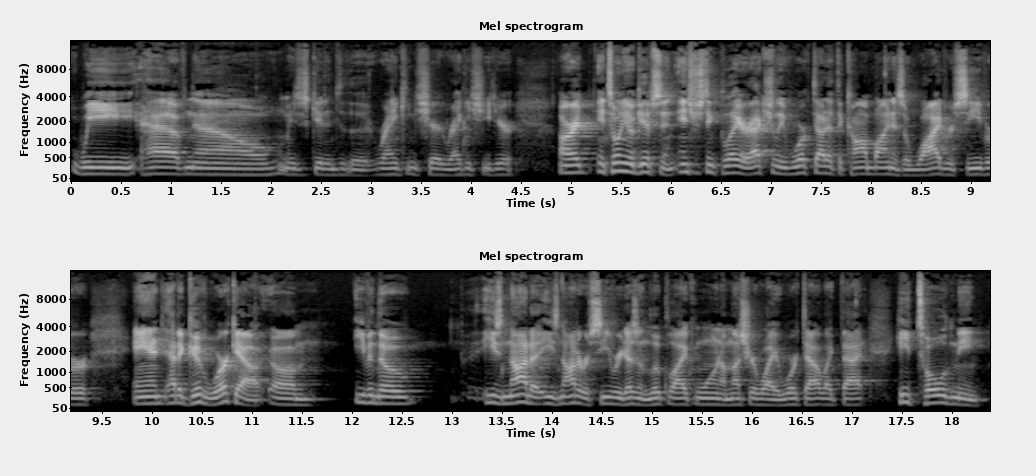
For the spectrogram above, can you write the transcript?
we have now, let me just get into the ranking, shared ranking sheet here. All right, Antonio Gibson, interesting player. Actually worked out at the combine as a wide receiver and had a good workout. Um, even though he's not a he's not a receiver, he doesn't look like one. I'm not sure why he worked out like that. He told me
